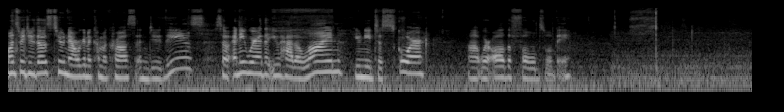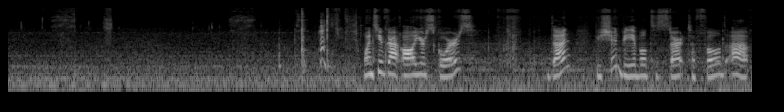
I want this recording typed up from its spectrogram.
Once we do those two, now we're gonna come across and do these. So anywhere that you had a line, you need to score uh, where all the folds will be. Once you've got all your scores done, you should be able to start to fold up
